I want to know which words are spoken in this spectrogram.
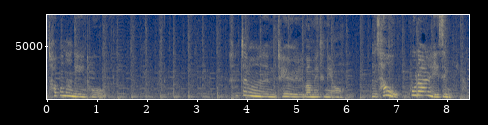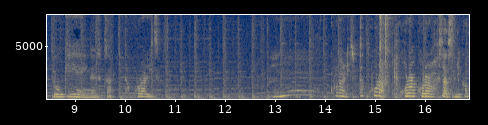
차분하니 더 실제로는 제일 마음에 드네요. 4호 Coralism입니다. 여기에 있는 색상입니다. Coralism. 음, Coralism. 딱 coral. coral coral 하지 않습니까?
